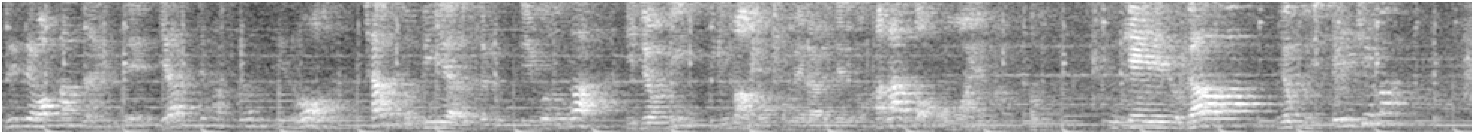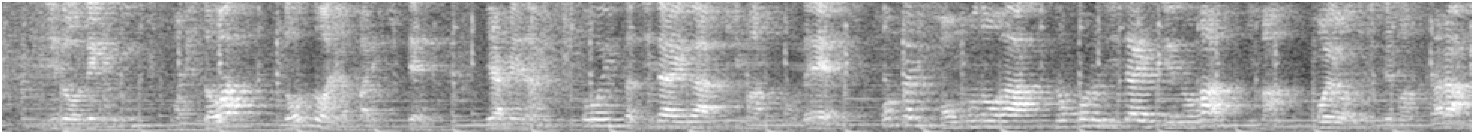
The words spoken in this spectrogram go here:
全然わかんないんでやってますよっていうのをちゃんと PR するっていうことが非常に今求められてるのかなと思います。受け入れる側はよくしていけば自動的にもう人はどんどんやっぱり来て辞めないそういった時代が来ますので本当に本物が残る時代っていうのが今来ようとしてますから、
